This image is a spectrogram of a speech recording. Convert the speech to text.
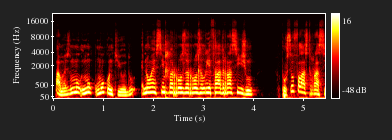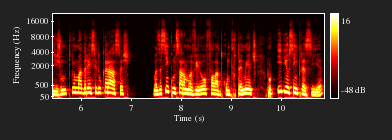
Pá, mas no meu, no meu- conteúdo não é sempre a Rosa Rosa ali a falar de racismo. Porque se eu falasse de racismo, tinha uma aderência do caraças. Mas assim começaram a ver eu a falar de comportamentos, porque idiosincrasia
